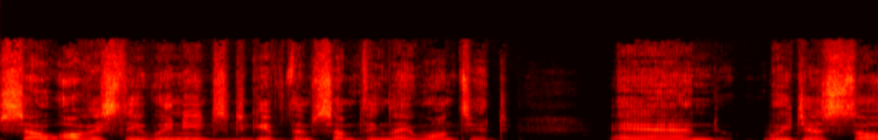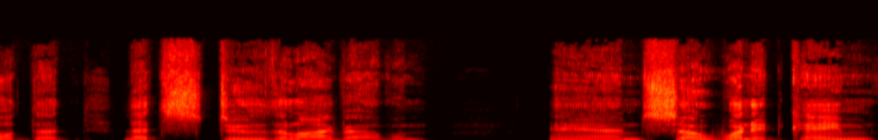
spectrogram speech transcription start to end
So obviously, we needed to give them something they wanted, and we just thought that let's do the live album. And so when it came,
